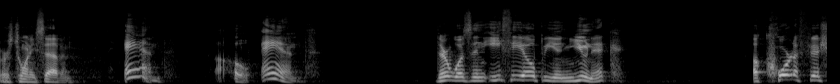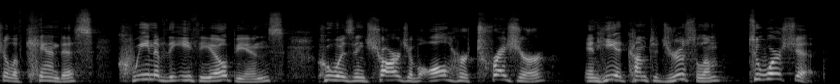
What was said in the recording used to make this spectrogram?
Verse 27. And, oh, and there was an Ethiopian eunuch, a court official of Candace, queen of the Ethiopians, who was in charge of all her treasure, and he had come to Jerusalem to worship.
